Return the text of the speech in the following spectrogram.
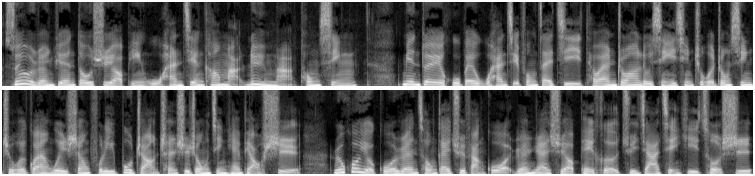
所有人员都需要凭武汉健康码绿码通行。面对湖北武汉解封在即，台湾中央流行疫情指挥中心指挥官、卫生福利部长陈时中今天表示，如果有国人从该区返国，仍然需要配合居家检。疫措施，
